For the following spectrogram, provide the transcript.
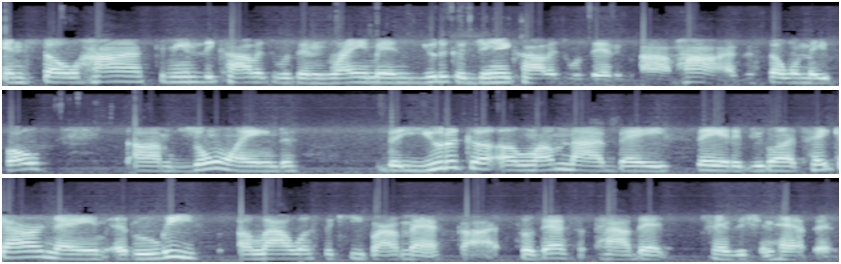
and so Hinds Community College was in Raymond. Utica Junior College was in um, Hinds, and so when they both um, joined, the Utica alumni base said, "If you're going to take our name, at least allow us to keep our mascot." So that's how that transition happened.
